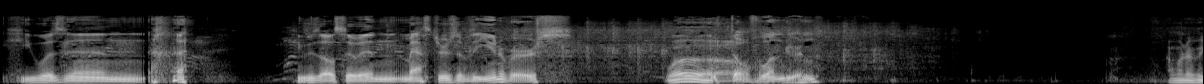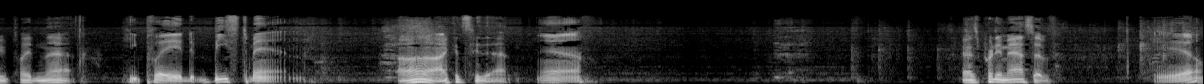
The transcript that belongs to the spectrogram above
He was in. he was also in Masters of the Universe Whoa. with Dolph Lundgren. I wonder if he played in that. He played Beastman. Ah, I could see that. Yeah. That's pretty massive. Yeah.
